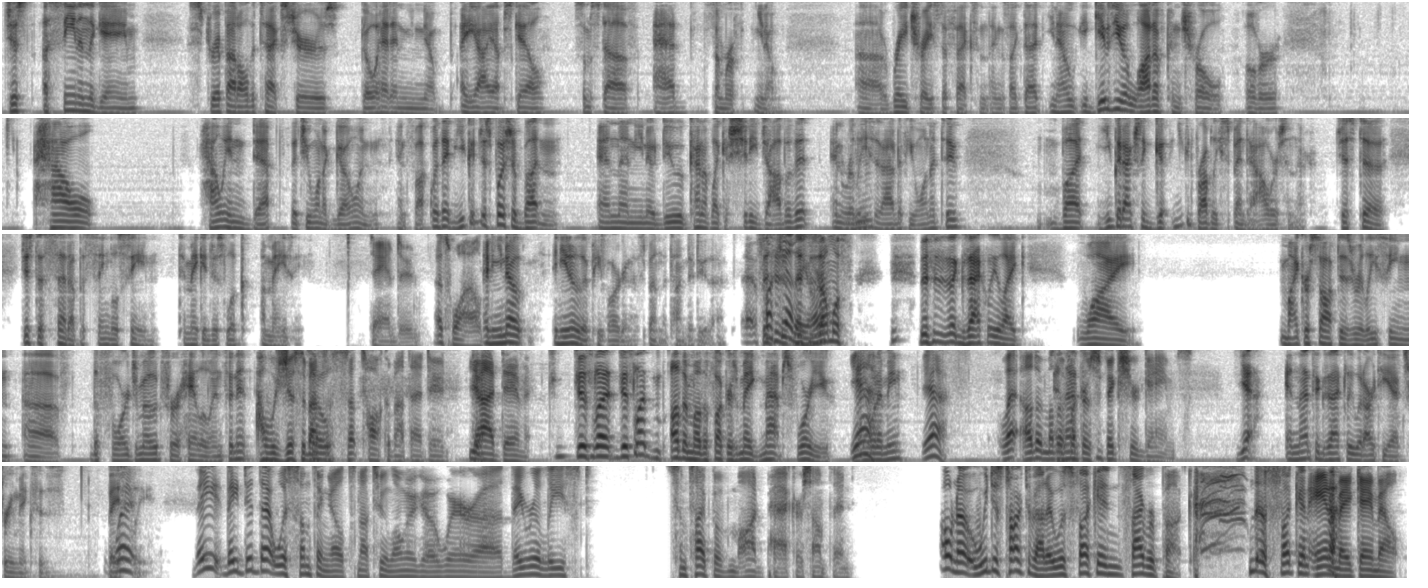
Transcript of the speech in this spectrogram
just a scene in the game strip out all the textures go ahead and you know ai upscale some stuff add some ref- you know uh, ray traced effects and things like that you know it gives you a lot of control over how how in depth that you want to go and and fuck with it you could just push a button and then you know do kind of like a shitty job of it and release it out if you wanted to. But you could actually go, you could probably spend hours in there just to just to set up a single scene to make it just look amazing. Damn dude. That's wild. And you know and you know that people are going to spend the time to do that. Uh, this is yeah this is almost this is exactly like why Microsoft is releasing uh the Forge mode for Halo Infinite. I was just about So- to talk about that, dude. Yeah. God damn it. Just let just let other motherfuckers make maps for you. You Yeah. know what I mean? Yeah. Let other motherfuckers fix your games. Yeah, and that's exactly what RTX Remix is basically. They they did that with something else not too long ago where uh, they released some type of mod pack or something. Oh no, we just talked about it. It was fucking Cyberpunk. the fucking anime came out.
